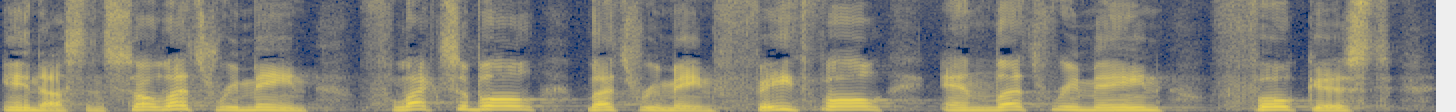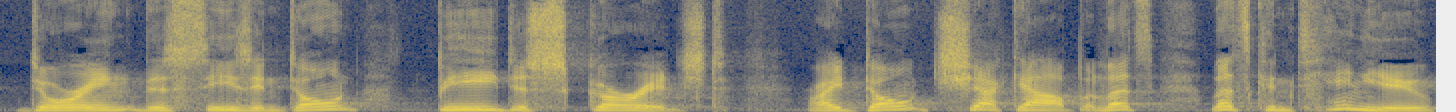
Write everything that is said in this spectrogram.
in us. And so let's remain flexible, let's remain faithful, and let's remain focused during this season. Don't be discouraged, right? Don't check out, but let's, let's continue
